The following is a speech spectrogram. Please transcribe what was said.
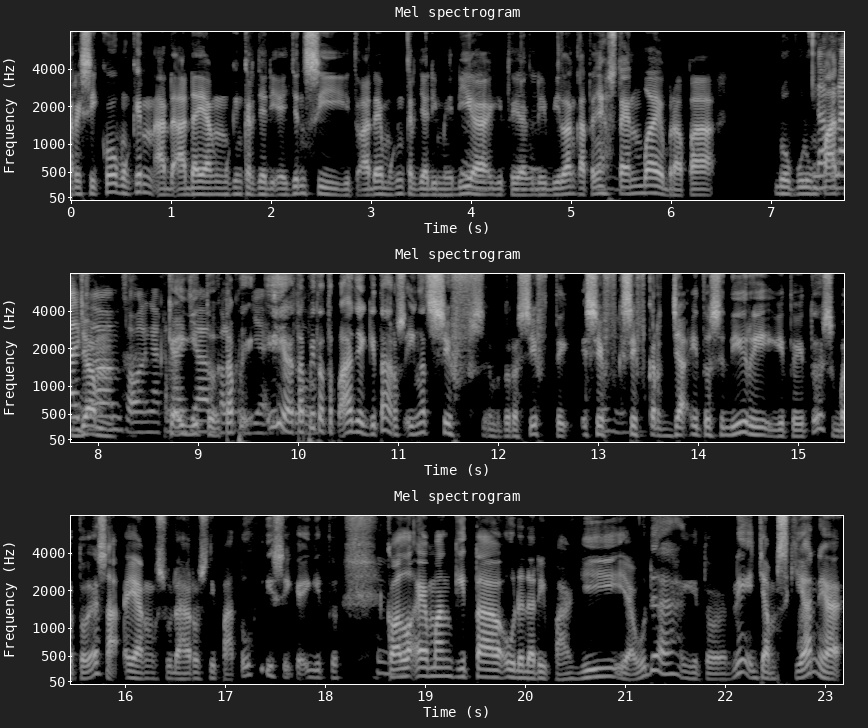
risiko mungkin ada ada yang mungkin kerja di agency gitu, ada yang mungkin kerja di media Hmm, gitu yang hmm. dibilang katanya Hmm. standby berapa 24 kena jam. soalnya kena kayak jam gitu. Tapi kerja iya, gitu. tapi tetap aja kita harus ingat shift sebetulnya shift shift Mhm. shift kerja itu sendiri gitu. Itu sebetulnya yang sudah harus dipatuhi sih kayak gitu. Hmm. Kalau emang kita udah dari pagi ya udah gitu. Nih jam sekian ya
